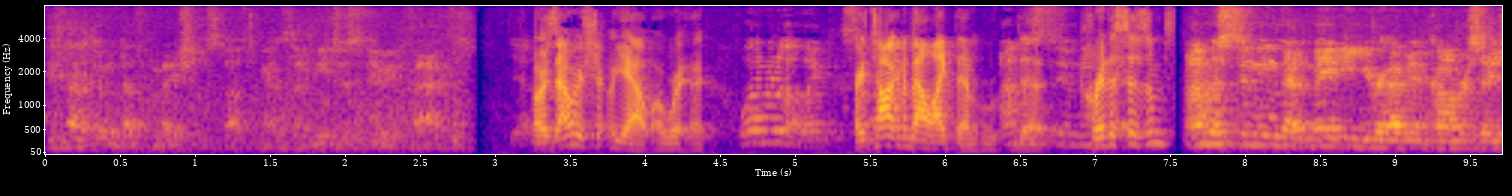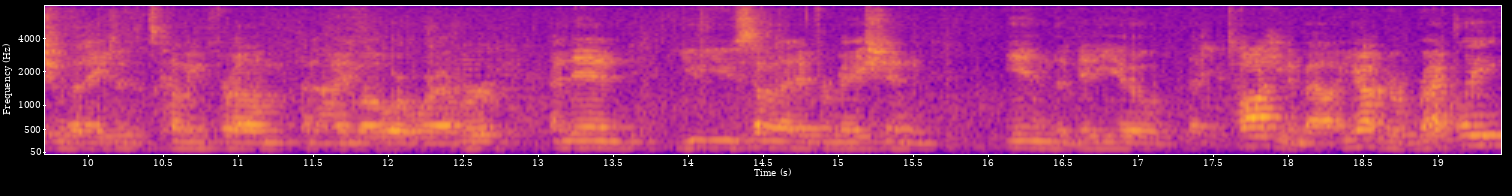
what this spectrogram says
He's not doing defamation stuff against them, he's just giving facts. or is that what? You're, yeah. Are uh, Well, no, no, like. are you talking about like the I'm the assuming criticisms? I'm assuming that maybe you're having a conversation with an agent that's coming from an IMO or wherever, and then you use some of that information in the video that you're talking about, and you're not directly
